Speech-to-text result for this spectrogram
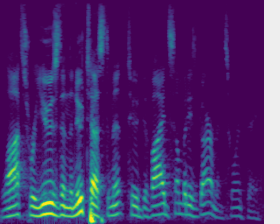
Lots were used in the New Testament to divide somebody's garments, weren't they?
